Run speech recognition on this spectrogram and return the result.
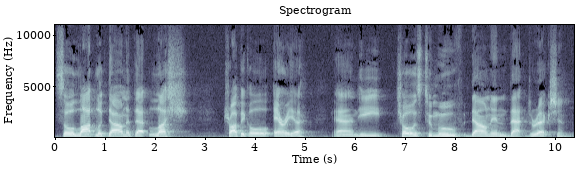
So Lot looked down at that lush tropical area and he chose to move down in that direction.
